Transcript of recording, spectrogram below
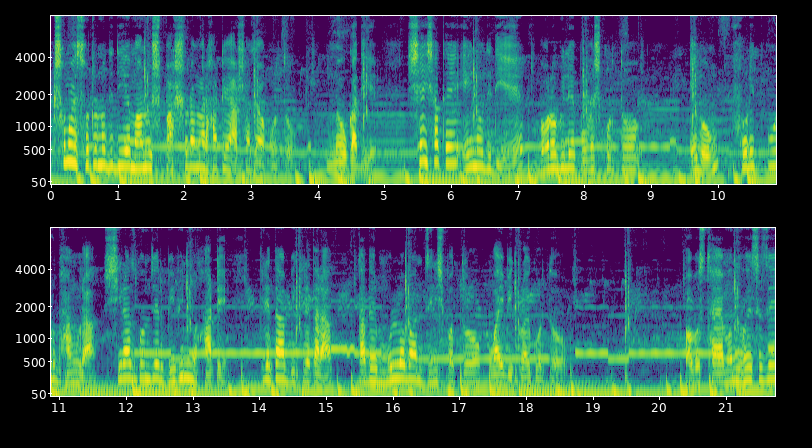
এক সময় ছোট নদী দিয়ে মানুষ পাঁচশো ডাঙ্গার হাটে আসা যাওয়া করত, নৌকা দিয়ে। সেই সাথে এই নদী দিয়ে বড় বিলে প্রবেশ করত এবং ফরিদপুর ভাঙুরা সিরাজগঞ্জের বিভিন্ন হাটে ক্রেতা বিক্রেতারা তাদের মূল্যবান জিনিসপত্র ক্রয় বিক্রয় করত। অবস্থা এমনই হয়েছে যে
